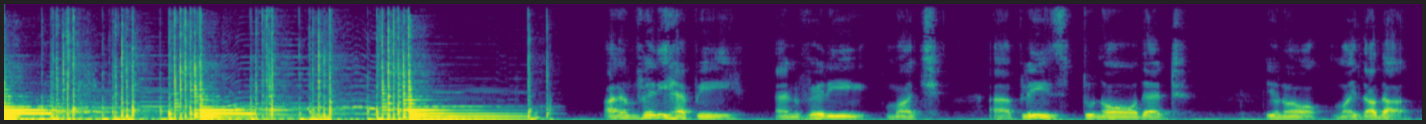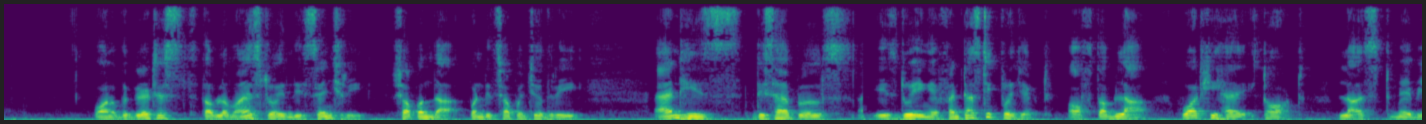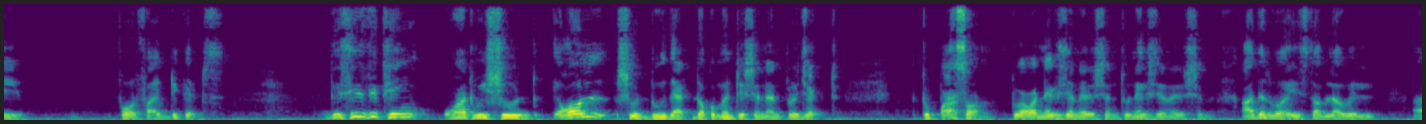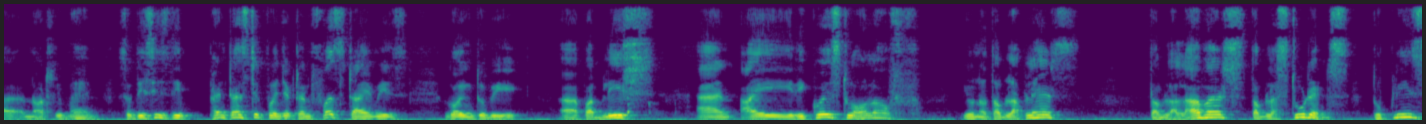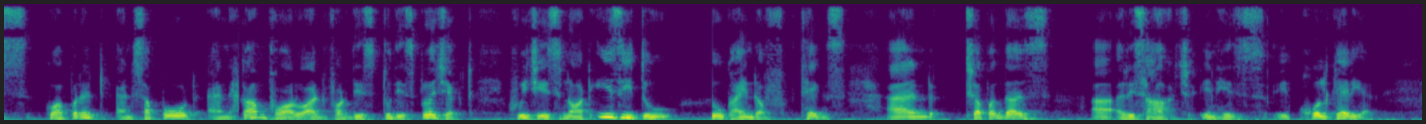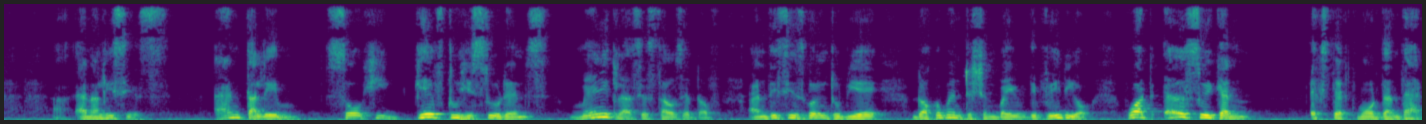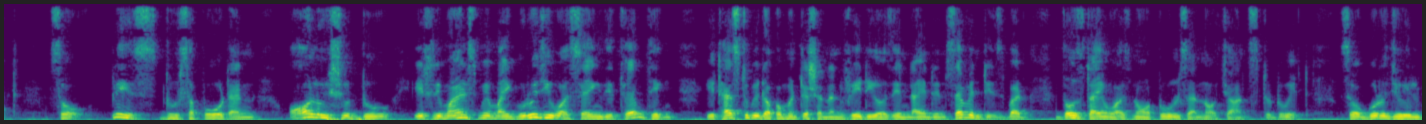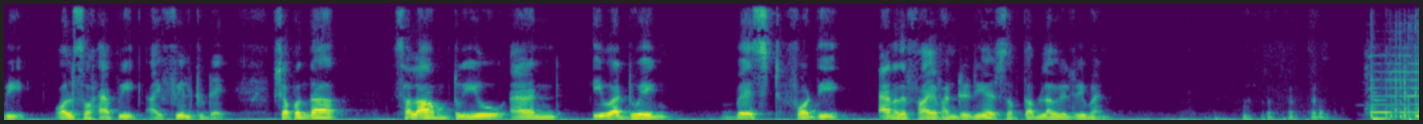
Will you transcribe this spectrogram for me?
I am very happy and very much uh, pleased to know that, you know, my Dada, one of the greatest tabla maestro in this century, Swapanda, Pandit Swapan Chaudhuri, and his disciples is doing a fantastic project of tabla, what he has taught last maybe four or five decades. This is the thing what we should, all should do that documentation and project to pass on to our next generation, to next generation. Otherwise, tabla will uh, not remain. So this is the fantastic project and first time is going to be uh, published and I request to all of you know tabla players, tabla lovers, tabla students to please cooperate and support and come forward for this to this project which is not easy to do kind of things. And Swapanda's uh, research in his in whole career uh, analysis and talim. So he gave to his students many classes thousand of and this is going to be a documentation by the video. What else we can expect more than that? So please do support and all we should do it reminds me my guruji was saying the same thing. It has to be documentation and videos in 1970s but those time was no tools and no chance to do it. So guruji will be also happy i feel today. Swapanda salam to you and you are doing best for the another 500 years of tabla will remain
